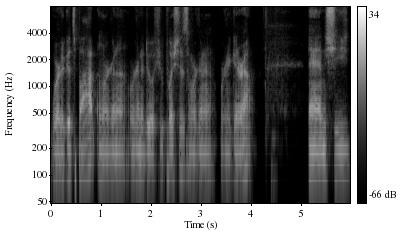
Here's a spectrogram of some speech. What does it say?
we're at a good spot, and we're gonna we're gonna do a few pushes, and we're gonna we're gonna get her out." And she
